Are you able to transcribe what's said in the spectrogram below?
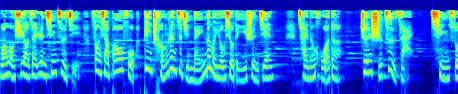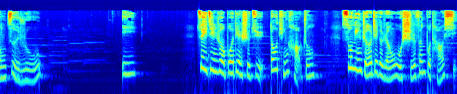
往往需要在认清自己、放下包袱，并承认自己没那么优秀的一瞬间，才能活得真实自在、轻松自如。一，最近热播电视剧《都挺好》中，苏明哲这个人物十分不讨喜，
